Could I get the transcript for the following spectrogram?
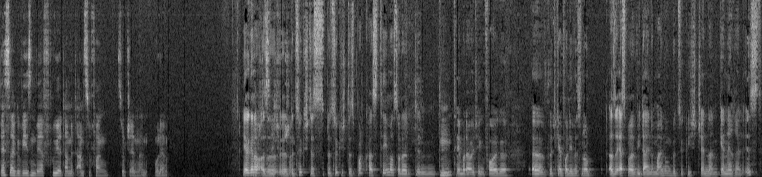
besser gewesen wäre, früher damit anzufangen zu gendern, oder? Ja, genau, also äh, bezüglich des, bezüglich des Podcast-Themas oder dem, dem mhm. Thema der heutigen Folge, äh, würde ich gerne von dir wissen, ob, also erstmal, wie deine Meinung bezüglich Gendern generell ist.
